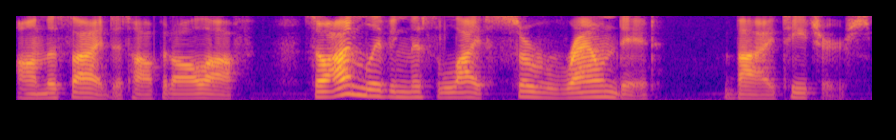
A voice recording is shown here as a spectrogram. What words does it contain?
on the side to top it all off. So I'm living this life surrounded by teachers.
